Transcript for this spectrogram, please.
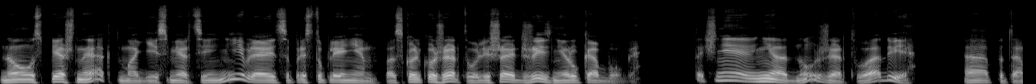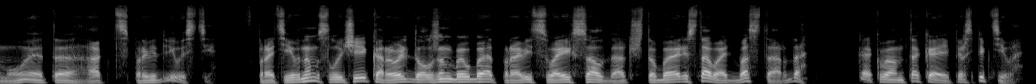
Но успешный акт магии смерти не является преступлением, поскольку жертву лишает жизни рука Бога. Точнее, не одну жертву, а две. А потому это акт справедливости — В противном случае король должен был бы отправить своих солдат, чтобы арестовать бастарда. Как вам такая перспектива?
